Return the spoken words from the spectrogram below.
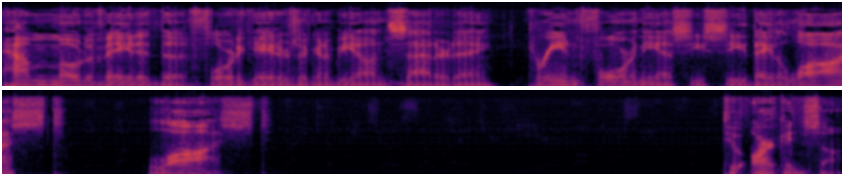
how motivated the Florida Gators are going to be on Saturday. Three and four in the SEC. They lost, lost to Arkansas.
